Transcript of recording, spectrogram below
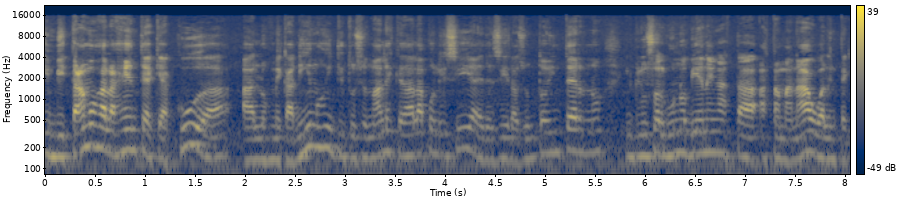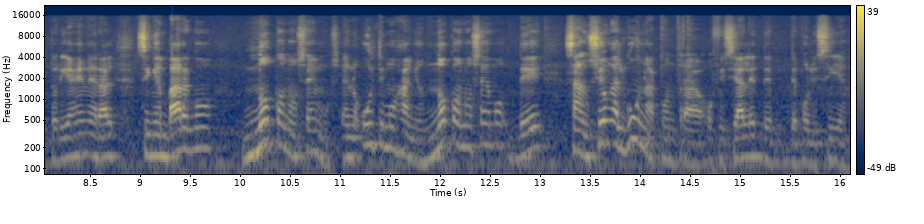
invitamos a la gente a que acuda a los mecanismos institucionales que da la policía, es decir, asuntos internos, incluso algunos vienen hasta, hasta Managua, la Inspectoría General. Sin embargo, no conocemos, en los últimos años, no conocemos de sanción alguna contra oficiales de, policía.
